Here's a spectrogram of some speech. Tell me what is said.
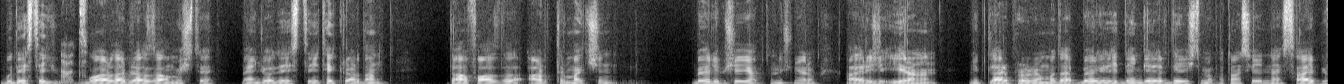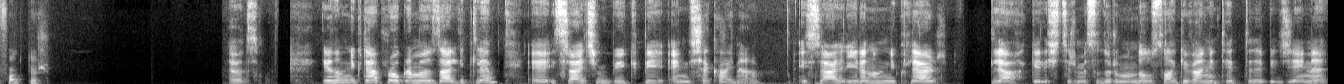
Bu destek Evet. bu aralar biraz azalmıştı. Bence o desteği tekrardan daha fazla arttırmak için böyle bir şey yaptığını düşünüyorum. Ayrıca İran'ın nükleer programı da bölgedeki dengeleri değiştirme potansiyeline sahip bir faktör. Evet. İran'ın nükleer programı özellikle e, İsrail için büyük bir endişe kaynağı. İsrail, İran'ın nükleer silah geliştirmesi durumunda ulusal güvenliğini tehdit edebileceğini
